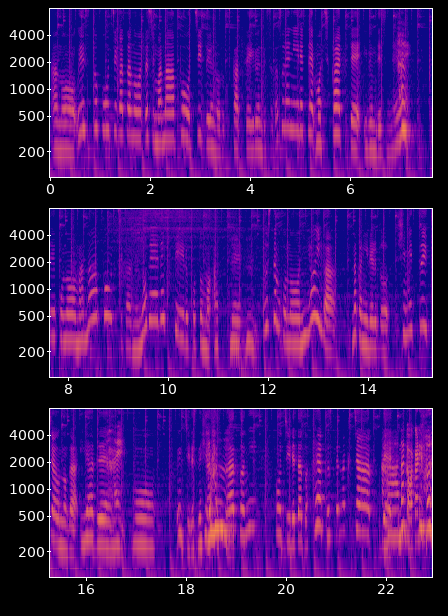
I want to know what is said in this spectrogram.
あのウエストポーチ型の私マナーポーチというのを使っているんですがそれに入れて持ち帰っているんですね。はい。でこのマナーポーチが布でできていることもあって、うんうん。どうしてもこの匂いが中に入れると染みついちゃうのが嫌で、はい。もううんちですね。拾った後にポーチ入れた後早く捨てなくちゃって。あーなんかわかります。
